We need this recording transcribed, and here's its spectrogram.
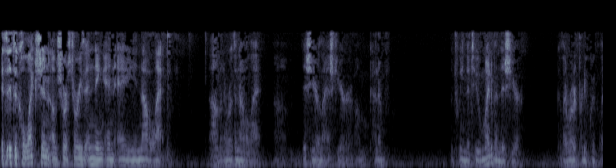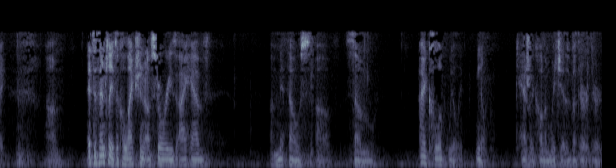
It's it's a collection of short stories ending in a novelette, um, and I wrote the novelette um, this year, last year, um, kind of between the two. Might have been this year because I wrote it pretty quickly. It's essentially it's a collection of stories. I have a mythos of some I colloquially, you know, casually call them witches, but they're they're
